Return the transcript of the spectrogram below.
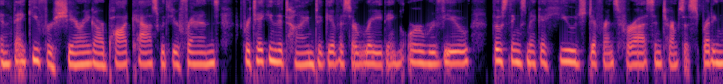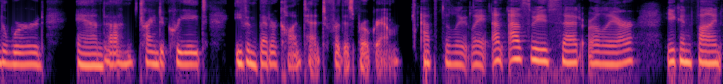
And thank you for sharing our podcast with your friends, for taking the time to give us a rating or a review. Those things make a huge difference for us in terms of spreading the word and um, trying to create even better content for this program. Absolutely. And as we said earlier, you can find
